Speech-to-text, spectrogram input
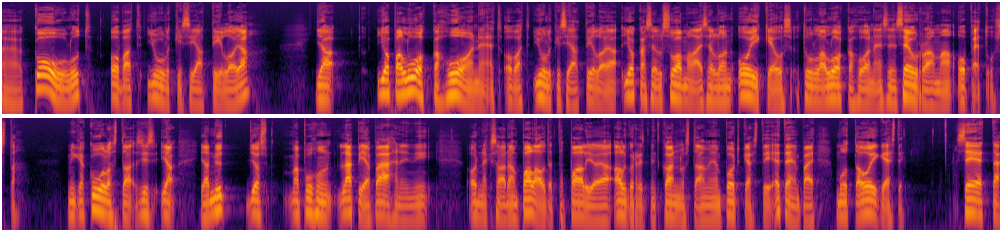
ö, koulut ovat julkisia tiloja ja jopa luokkahuoneet ovat julkisia tiloja. Jokaisella suomalaisella on oikeus tulla luokkahuoneeseen seuraamaan opetusta, mikä kuulostaa siis, ja, ja nyt jos mä puhun läpi ja päähän, niin onneksi saadaan palautetta paljon ja algoritmit kannustaa meidän podcastia eteenpäin, mutta oikeasti se, että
